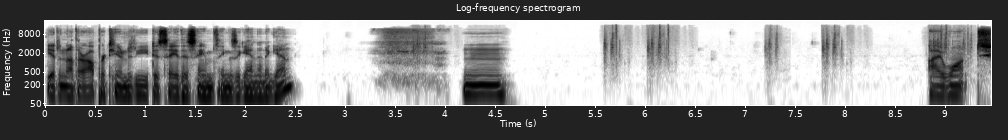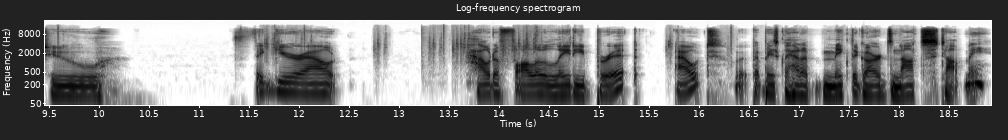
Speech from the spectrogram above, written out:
yet another opportunity to say the same things again and again. Hmm. I want to figure out how to follow Lady Brit out, but basically how to make the guards not stop me.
